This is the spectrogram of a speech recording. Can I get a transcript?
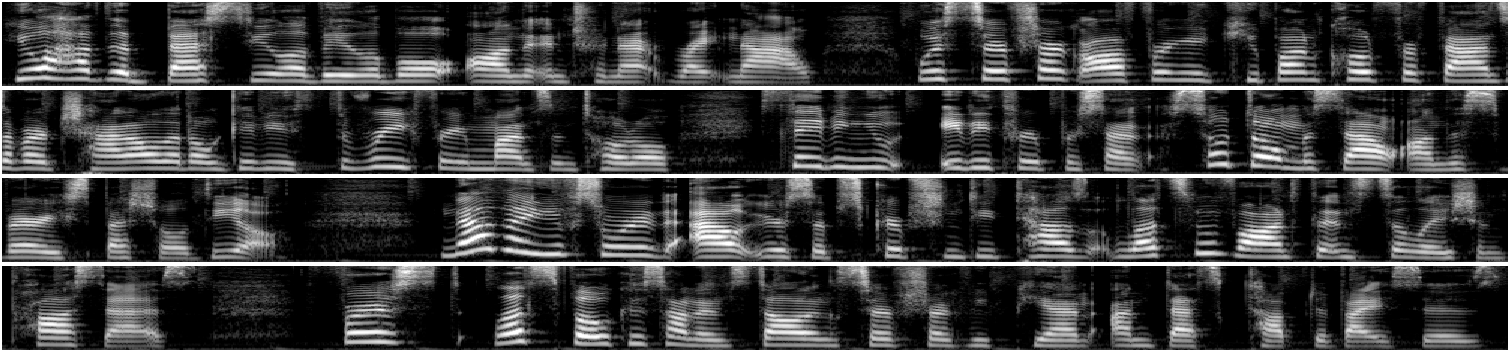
you'll have the best deal available on the internet right now. With Surfshark offering a coupon code for fans of our channel that'll give you three free months in total, saving you 83%, so don't miss out on this very special deal. Now that you've sorted out your subscription details, let's move on to the installation process. First, let's focus on installing Surfshark VPN on desktop devices.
